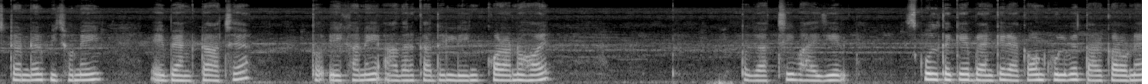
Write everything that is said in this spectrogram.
স্ট্যান্ডের পিছনেই এই ব্যাংকটা আছে। তো এখানেই আধার কার্ডের লিঙ্ক করানো হয়। তো যাচ্ছি ভাইজির স্কুল থেকে ব্যাংকের অ্যাকাউন্ট খুলবে, তার কারণে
